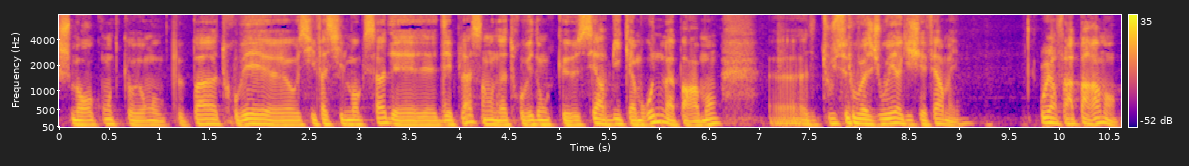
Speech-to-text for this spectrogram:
je me rends compte qu'on peut pas trouver euh, aussi facilement que ça des, des places. On a trouvé donc euh, Serbie, Cameroun, mais apparemment euh, tout, tout va se jouer à guichet fermé. Oui, enfin, Apparemment.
